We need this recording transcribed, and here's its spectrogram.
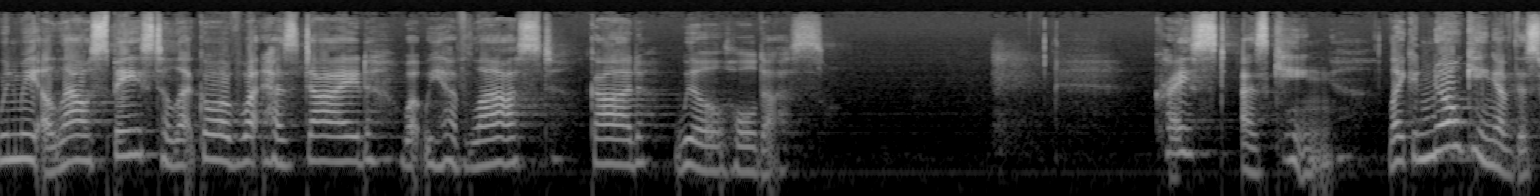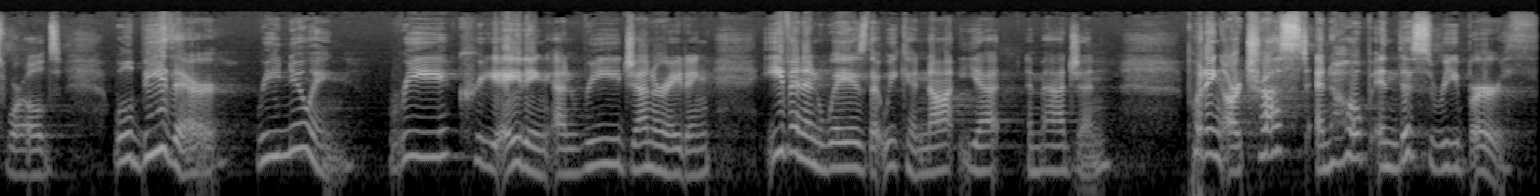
When we allow space to let go of what has died, what we have lost, God will hold us. Christ as King, like no king of this world, will be there renewing, recreating, and regenerating, even in ways that we cannot yet imagine, putting our trust and hope in this rebirth.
